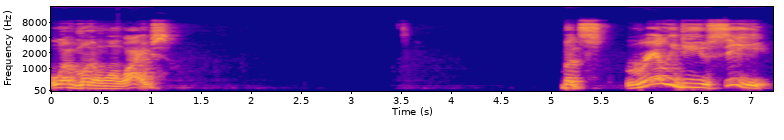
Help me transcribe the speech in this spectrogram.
who have more than one wives. But rarely do you see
